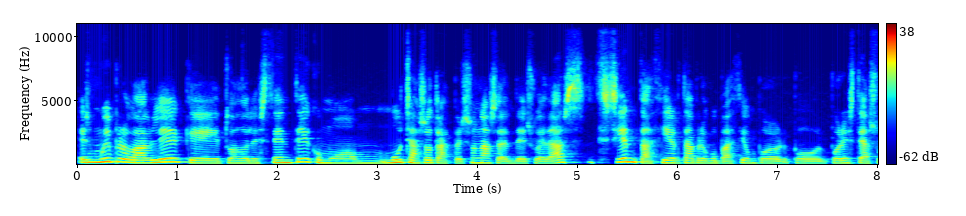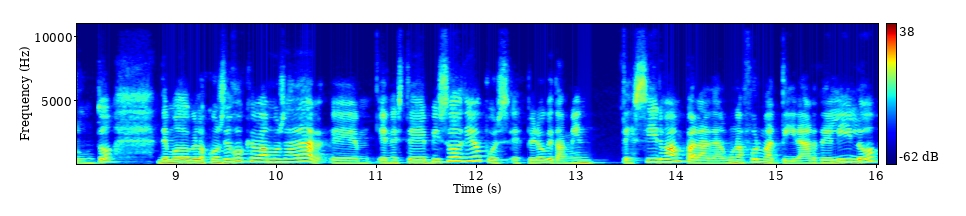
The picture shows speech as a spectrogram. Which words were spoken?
es muy probable que tu adolescente, como muchas otras personas de su edad, sienta cierta preocupación por, este asunto. De modo que los consejos que vamos a dar eh, en este episodio, pues espero que también te sirvan para de alguna forma tirar del hilo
